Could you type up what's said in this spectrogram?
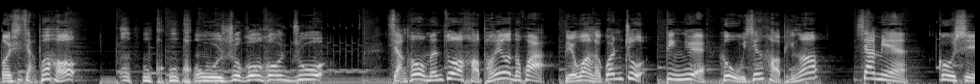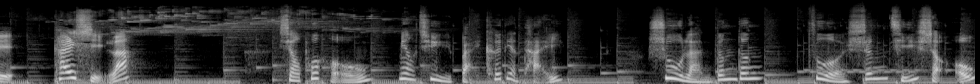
我是小泼猴。嗯嗯嗯，我是哼哼猪。想和我们做好朋友的话，别忘了关注、订阅和五星好评哦。下面故事开始了。小泼猴妙趣百科电台，树懒登登做升旗手。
